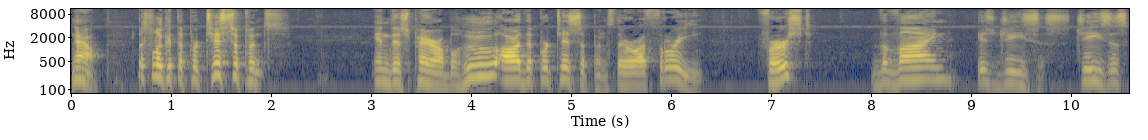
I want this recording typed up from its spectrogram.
Now, let's look at the participants in this parable. Who are the participants? There are three. First, the vine is Jesus. Jesus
